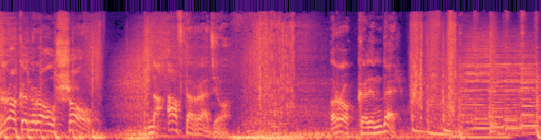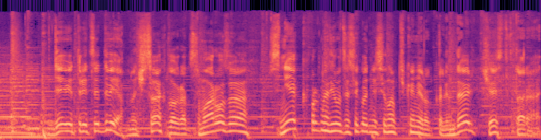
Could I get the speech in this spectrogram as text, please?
рок-н-ролл-шоу на Авторадио. Рок-календарь. 9.32 на часах, 2 градуса мороза. Снег прогнозируется сегодня синоптиками. Рок-календарь, часть вторая.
